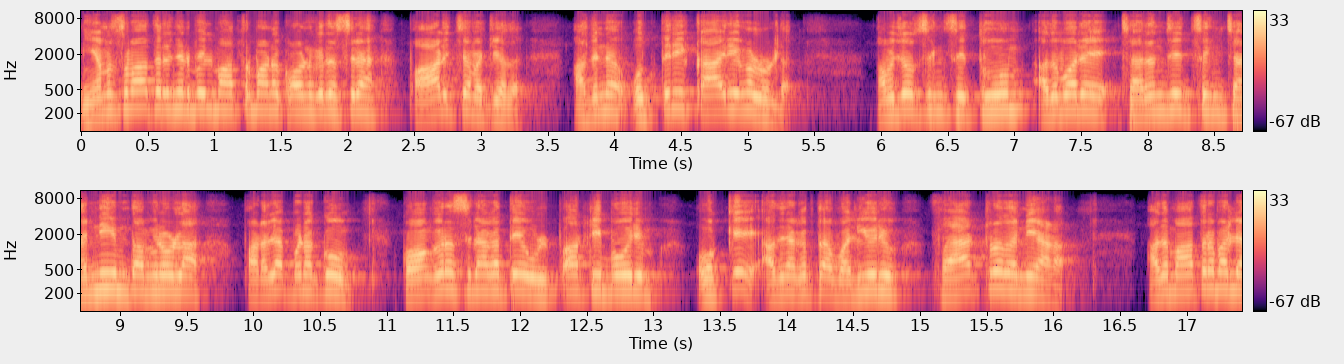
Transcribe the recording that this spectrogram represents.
നിയമസഭാ തിരഞ്ഞെടുപ്പിൽ മാത്രമാണ് കോൺഗ്രസ്സിന് പാളിച്ച പറ്റിയത്. അതിന് ഒത്തിരി കാര്യങ്ങളുണ്ട്. നവജോത് സിംഗ് സിദ്ധുവും അതുപോലെ ചരൺജിത് സിംഗ് ചന്നിയും തമ്മിലുള്ള പടലപ്പിണക്കവും കോൺഗ്രസ്സിനകത്തെ ഉൾപാർട്ടി പോരും ഒക്കെ അതിനകത്ത് വലിയൊരു ഫാക്ടർ തന്നെയാണ്. അത് മാത്രമല്ല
